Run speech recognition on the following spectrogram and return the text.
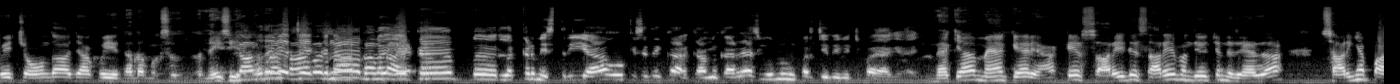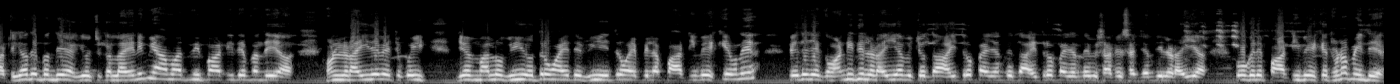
ਵਿੱਚ ਆਉਣ ਦਾ ਜਾਂ ਕੋਈ ਇਦਾਂ ਦਾ ਮਕਸਦ ਨਹੀਂ ਸੀ। ਉਹਦੇ ਵਿੱਚ ਇੱਕ ਨਾ ਇੱਕ ਲੱਕੜ ਮਿਸਤਰੀ ਆ ਉਹ ਕਿਸੇ ਦੇ ਘਰ ਕੰਮ ਕਰ ਰਿਹਾ ਸੀ ਉਹਨੂੰ ਵੀ ਪਰਚੇ ਦੇ ਵਿੱਚ ਪਾਇਆ ਗਿਆ ਹੈ। ਮੈਂ ਕਿਹਾ ਮੈਂ ਕਹਿ ਰਿਹਾ ਕਿ ਸਾਰੇ ਦੇ ਸਾਰੇ ਬੰਦੇ ਉੱਚ ਨਜਾਇਜ਼ ਆ। ਸਾਰੀਆਂ ਪਾਰਟੀਆਂ ਦੇ ਬੰਦੇ ਹੈਗੇ, ਉਹ 'ਚ ਕੱਲਾ ਇਹ ਨਹੀਂ ਵੀ ਆਮ ਆਦਮੀ ਪਾਰਟੀ ਦੇ ਬੰਦੇ ਆ। ਹੁਣ ਲੜਾਈ ਦੇ ਵਿੱਚ ਕੋਈ, ਜੇ ਮੰਨ ਲਓ 20 ਉਧਰੋਂ ਆਏ ਤੇ 20 ਇਧਰੋਂ ਆਏ, ਪਹਿਲਾਂ ਪਾਰਟੀ ਵੇਖ ਕੇ ਆਉਂਦੇ ਆ ਇਹਦੇ ਜੇ ਗਵਾਂਢੀ ਦੀ ਲੜਾਈ ਆ, ਵਿੱਚੋਂ 10 ਇਧਰੋਂ ਪੈ ਜਾਂਦੇ 10 ਇਧਰੋਂ ਪੈ ਜਾਂਦੇ ਵੀ ਸਾਡੇ ਸੱਜਣ ਦੀ ਲੜਾਈ ਆ, ਉਹ ਕਿਤੇ ਪਾਰਟੀ ਵੇਖ ਕੇ ਥੋੜਾ ਪੈਂਦੇ ਆ।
